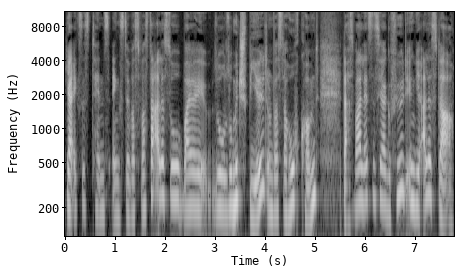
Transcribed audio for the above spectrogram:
ja, Existenzängste, was, was da alles so bei so, so mitspielt und was da hochkommt, das war letztes Jahr gefühlt irgendwie alles da.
